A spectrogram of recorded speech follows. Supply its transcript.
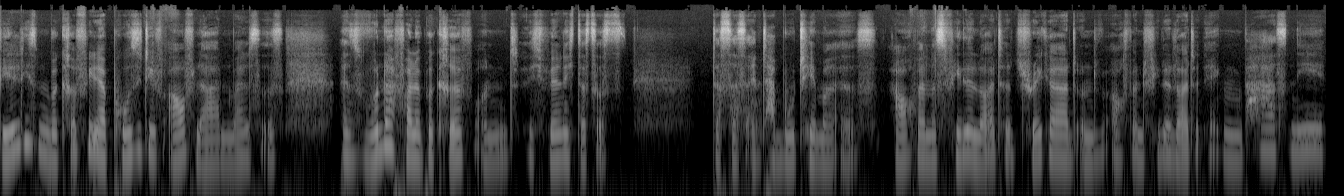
will diesen Begriff wieder positiv aufladen, weil es ist ein wundervoller Begriff und ich will nicht, dass das, dass das ein Tabuthema ist. Auch wenn es viele Leute triggert und auch wenn viele Leute denken, was, nee,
